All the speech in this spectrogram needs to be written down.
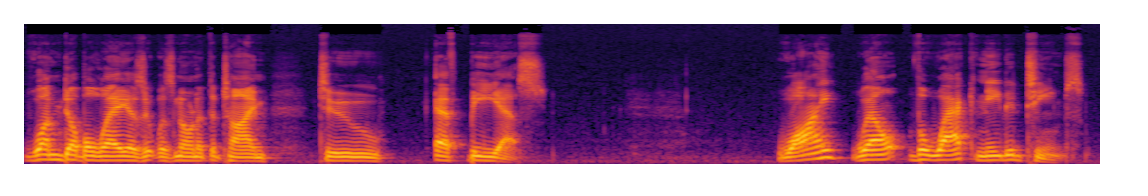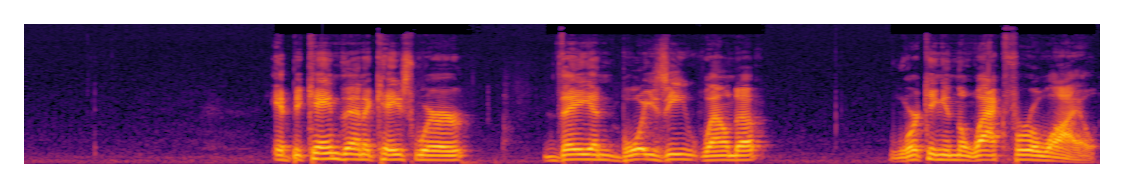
one double A as it was known at the time to FBS. Why? Well, the WAC needed teams. It became then a case where they and Boise wound up working in the WAC for a while.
